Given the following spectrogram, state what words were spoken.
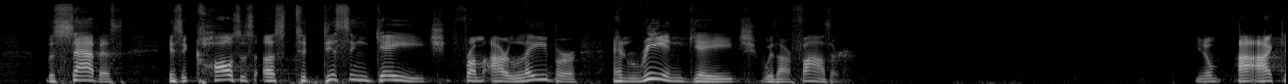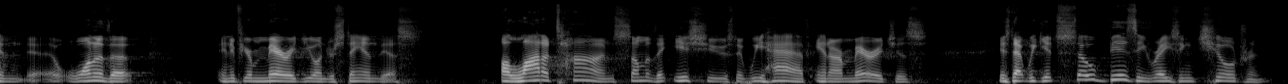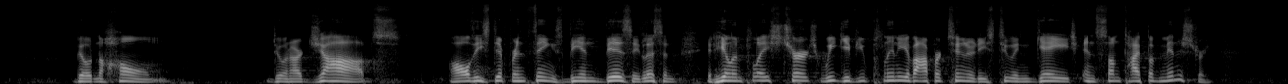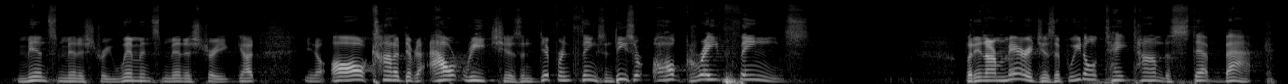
the Sabbath is it causes us to disengage from our labor and re engage with our Father. You know, I, I can, uh, one of the, and if you're married, you understand this. A lot of times, some of the issues that we have in our marriages is that we get so busy raising children building a home, doing our jobs, all these different things, being busy. Listen, at Healing Place Church, we give you plenty of opportunities to engage in some type of ministry. Men's ministry, women's ministry, got you know all kind of different outreaches and different things and these are all great things. But in our marriages if we don't take time to step back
